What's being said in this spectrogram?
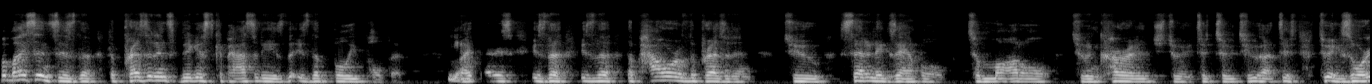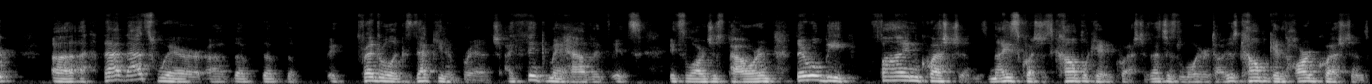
but my sense is the the president's biggest capacity is the, is the bully pulpit yeah. right? That is is the is the the power of the president to set an example, to model, to encourage, to to to to uh, to, to exhort. Uh, that that's where uh, the, the the federal executive branch, I think, may have it, its its largest power. And there will be fine questions, nice questions, complicated questions. That's just lawyer talk. Just complicated, hard questions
